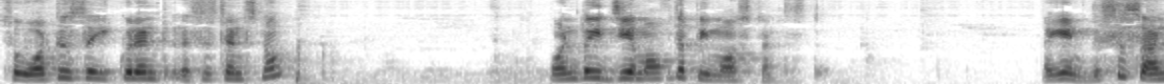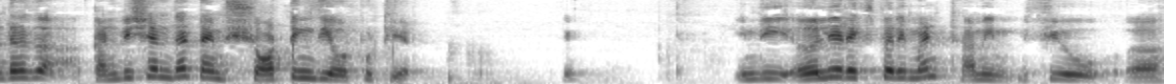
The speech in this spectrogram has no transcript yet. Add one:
So what is the equivalent resistance now? 1 by gm of the PMOS transistor. Again, this is under the condition that I am shorting the output here in the earlier experiment, I mean, if you uh,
